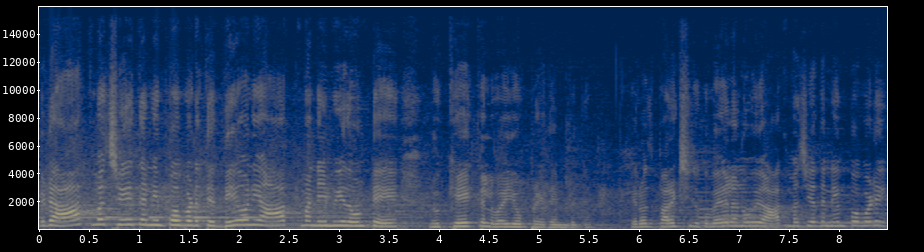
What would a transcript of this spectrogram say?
అంటే ఆత్మ చేత నింపబడితే దేవుని ఆత్మ నీ మీద ఉంటే నువ్వు కేకలు అయ్యో ప్రియదని బిడ్డ. ఈరోజు పరీక్ష ఒకవేళ నువ్వు ఆత్మచేత నింపబడి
